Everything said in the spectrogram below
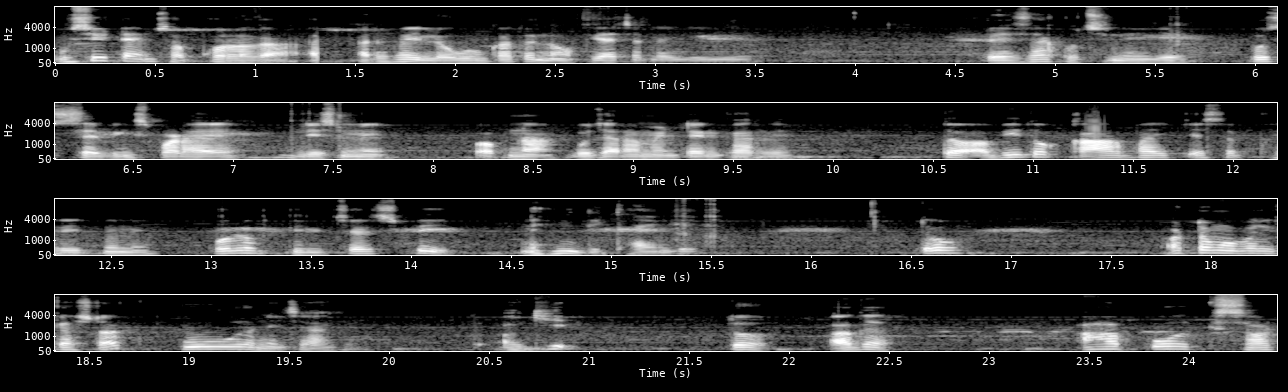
उसी टाइम सबको लगा, अरे भाई, लोगों का तो नौकरियाँ चलेगी पैसा कुछ नहीं है। कुछ सेविंग्स पड़ा है जिसमें अपना गुजारा मेंटेन कर रहे तो अभी तो कार बाइक ये सब खरीदने में वो लोग दिलचस्पी नहीं दिखाएँगे। तो ऑटोमोबाइल का स्टॉक पूरा नीचे आ गया। तो अभी तो अगर आपको एक शॉर्ट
